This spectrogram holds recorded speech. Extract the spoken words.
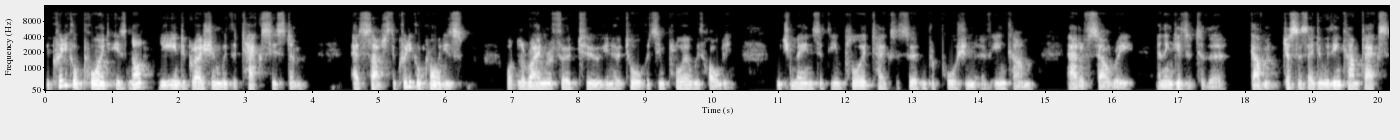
The critical point is not the integration with the tax system as such. The critical point is what Lorraine referred to in her talk. It's employer withholding, which means that the employer takes a certain proportion of income out of salary and then gives it to the government, just as they do with income tax.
